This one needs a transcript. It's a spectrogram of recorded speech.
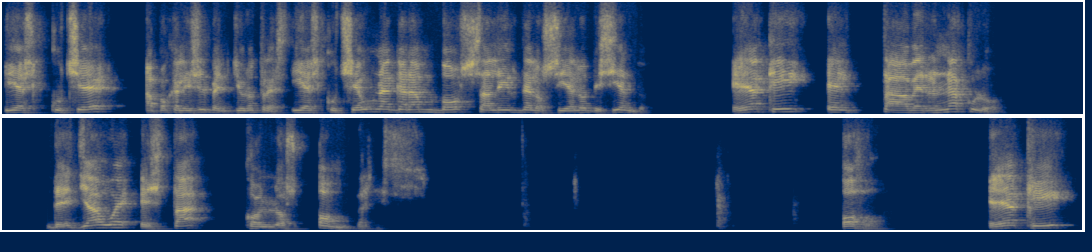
Y escuché Apocalipsis 21.3, y escuché una gran voz salir de los cielos diciendo, he aquí el tabernáculo de Yahweh está con los hombres. Ojo, he aquí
